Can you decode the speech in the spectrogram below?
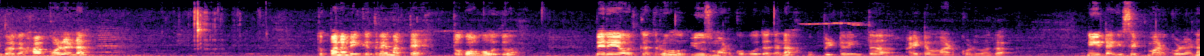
ಇವಾಗ ಹಾಕೊಳ್ಳೋಣ. ತುಪ್ಪನ ಬೇಕಿದ್ರೆ ಮತ್ತೆ ತಗೋಬಹುದು ಬೇರೆ ಯಾವುದಕ್ಕಾದ್ರೂ ಯೂಸ್ ಮಾಡ್ಕೋಬೋದು ಅದನ್ನ. ಉಪ್ಪಿಟ್ಟು ಇಂಥ ಐಟಮ್ ಮಾಡ್ಕೊಳ್ಳುವಾಗ. ನೀಟಾಗಿ ಸೆಟ್ ಮಾಡ್ಕೊಳ್ಳೋಣ.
